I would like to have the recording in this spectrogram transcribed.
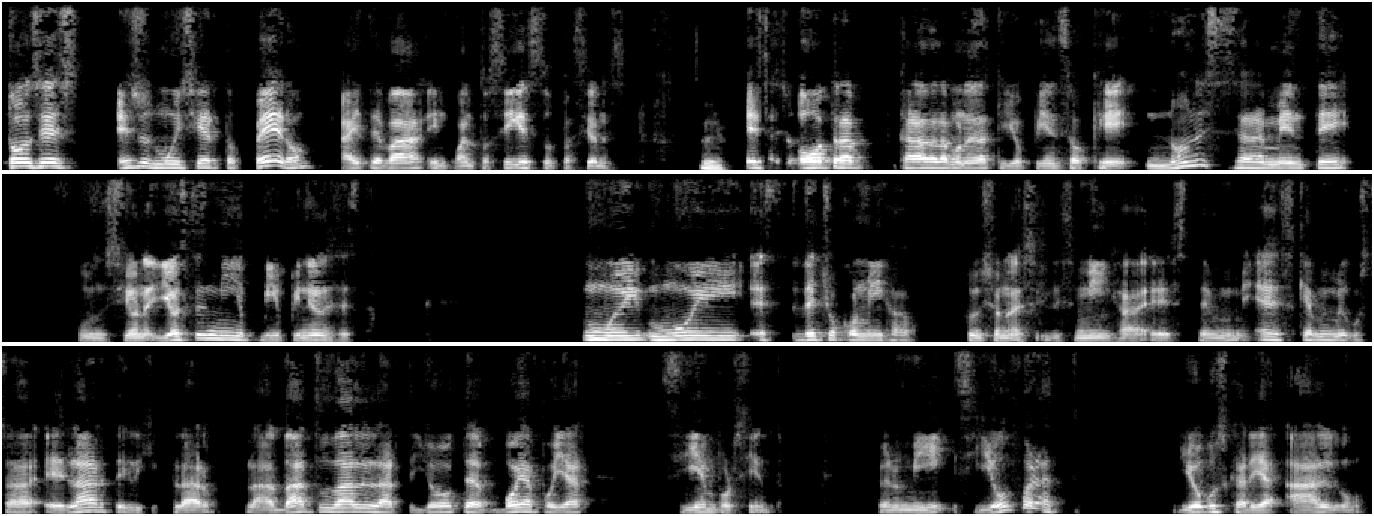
Entonces, eso es muy cierto, pero ahí te va en cuanto sigues tus pasiones. Sí. Esa es otra cara de la moneda que yo pienso que no necesariamente funciona. Yo, esta es mi, mi opinión, es esta. Muy, muy, es- de hecho, con mi hija funciona así. Dice mi hija, este, es que a mí me gusta el arte. Y le dije, claro, claro, da tú dale el arte, yo te voy a apoyar 100%. Pero mi, si yo fuera tú, yo buscaría algo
